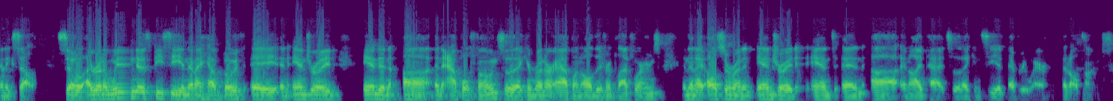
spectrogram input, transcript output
and Excel. So I run a Windows PC, and then I have both a an Android and an uh, an Apple phone so that I can run our app on all the different platforms. And then I also run an Android and an uh, an iPad so that I can see it everywhere at all times.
